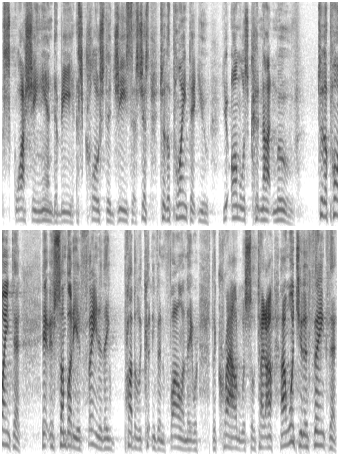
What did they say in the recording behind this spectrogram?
squashing in to be as close to Jesus, just to the point that you, you almost could not move. To the point that if somebody had fainted, they probably couldn't even fall, and they were, the crowd was so tight. I, I want you to think that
